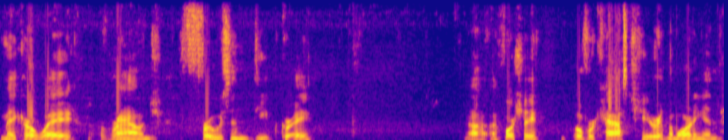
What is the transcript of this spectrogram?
make our way around frozen deep gray. Uh, unfortunately, overcast here in the morning in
